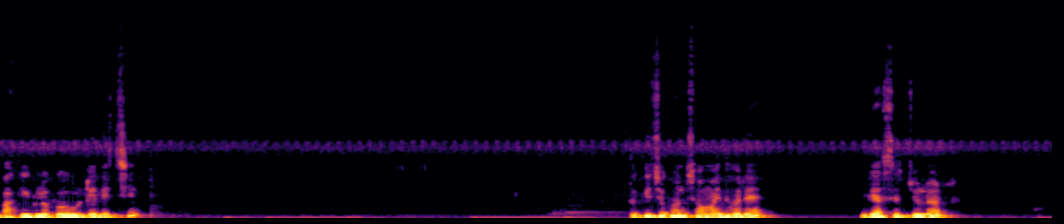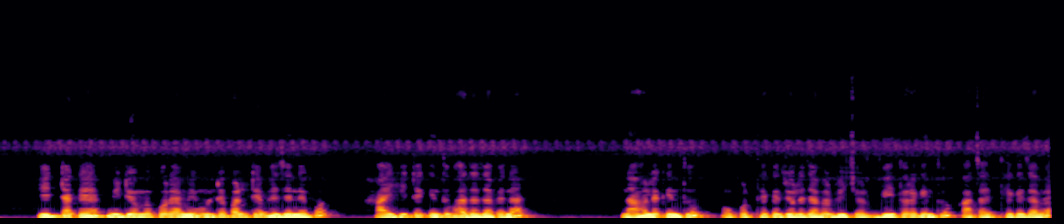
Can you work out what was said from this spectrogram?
বাকিগুলোকেও উল্টে দিচ্ছি। তো কিছুক্ষণ সময় ধরে গ্যাসের চুলার হিটটাকে মিডিয়ামে করে আমি উল্টে পাল্টে ভেজে নেব। হাই হিটে কিন্তু ভাজা যাবে না। না হলে কিন্তু উপর থেকে জ্বলে যাবে ভিতর ভিতরে কিন্তু কাঁচাই থেকে যাবে।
